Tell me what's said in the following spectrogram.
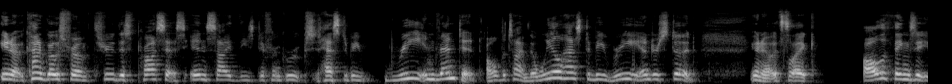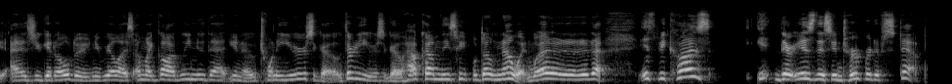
You know, it kind of goes from through this process inside these different groups. It has to be reinvented all the time. The wheel has to be re-understood. You know, it's like all the things that as you get older and you realize, oh my God, we knew that, you know, 20 years ago, 30 years ago. How come these people don't know it? It's because it, there is this interpretive step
